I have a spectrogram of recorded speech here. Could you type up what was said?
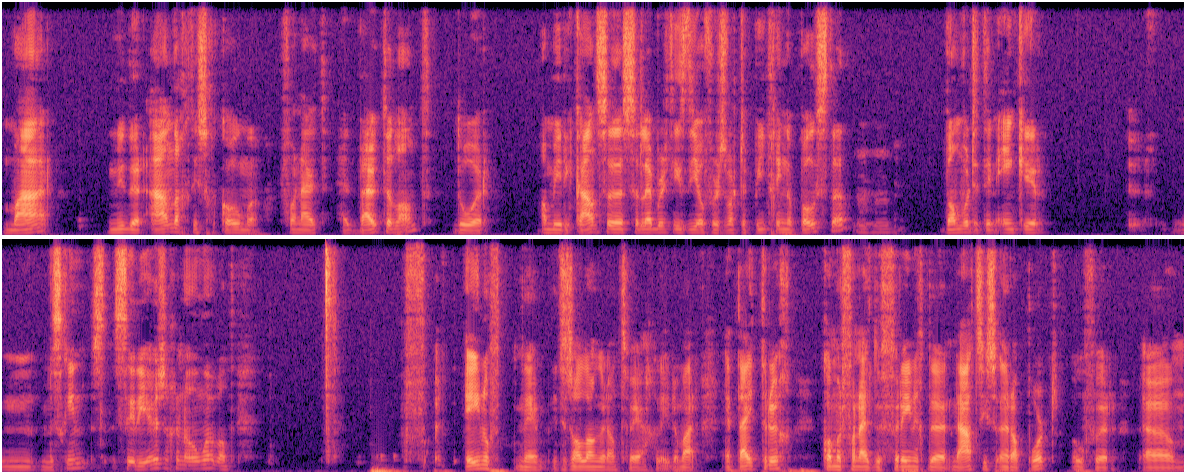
maar nu er aandacht is gekomen vanuit het buitenland door Amerikaanse celebrities die over Zwarte Piet gingen posten, dan wordt het in één keer eh, misschien serieuzer genomen. Want één of nee, het is al langer dan twee jaar geleden, maar een tijd terug kwam er vanuit de Verenigde Naties een rapport over ehm,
